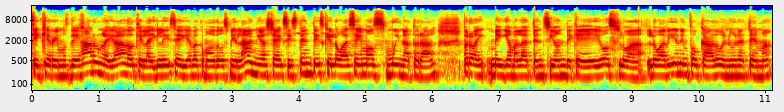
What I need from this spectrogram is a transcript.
que queremos dejar un legado, que la iglesia lleva como dos mil años ya existentes, que lo hacemos muy natural, pero me llama la atención de que ellos lo, lo habían enfocado en un tema,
